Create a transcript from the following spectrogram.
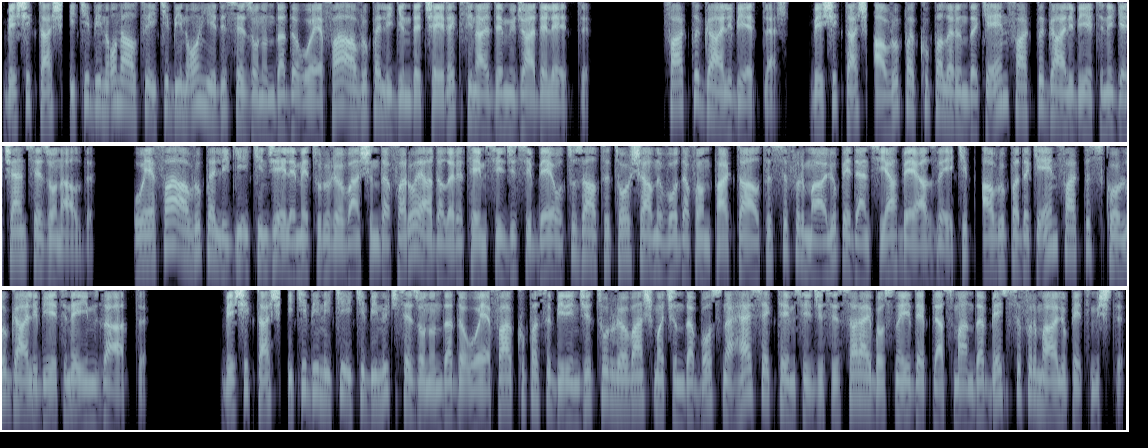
Beşiktaş, 2016-2017 sezonunda da UEFA Avrupa Ligi'nde çeyrek finalde mücadele etti. Farklı galibiyetler. Beşiktaş, Avrupa kupalarındaki en farklı galibiyetini geçen sezon aldı. UEFA Avrupa Ligi ikinci eleme turu rövanşında Faroe Adaları temsilcisi B36 Torshavn'ı Vodafone Park'ta 6-0 mağlup eden siyah-beyazlı ekip, Avrupa'daki en farklı skorlu galibiyetine imza attı. Beşiktaş, 2002-2003 sezonunda da UEFA Kupası 1. tur rövanş maçında Bosna Hersek temsilcisi Saraybosna'yı deplasmanda 5-0 mağlup etmişti.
